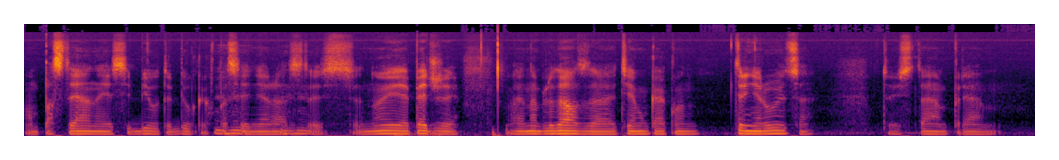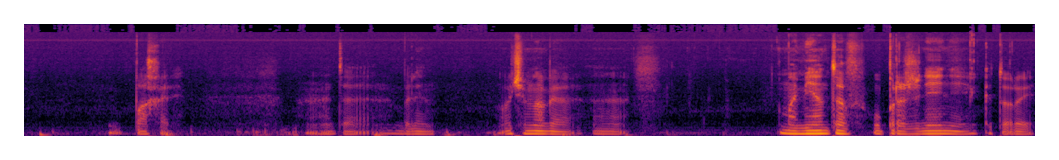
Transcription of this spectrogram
он постоянно, если бил, то бил как в последний uh-huh. раз. Uh-huh. То есть, ну и опять же, наблюдал за тем, как он тренируется. То есть там прям пахарь. Это, блин, очень много э, моментов, упражнений, которые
